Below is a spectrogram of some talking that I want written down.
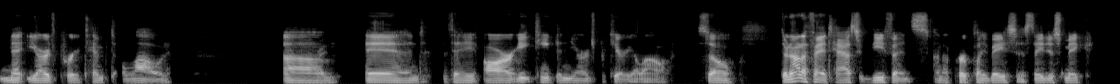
net yards per attempt allowed. Um, and they are 18th in yards per carry allowed. So they're not a fantastic defense on a per play basis. They just make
